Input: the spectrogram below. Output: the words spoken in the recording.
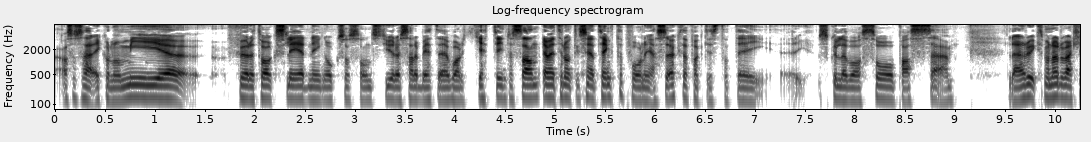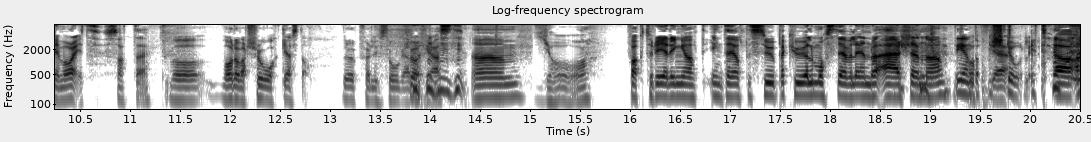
alltså så här ekonomi, eh, företagsledning, också sånt styrelsearbete har varit jätteintressant. Jag vet inte någonting som jag tänkte på när jag sökte faktiskt att det skulle vara så pass eh, lärorikt, men det har det verkligen varit. Så att eh, Vad, vad har varit tråkigast då? Vår uppföljningsfråga. tråkigast. Ehm, ja, fakturering är inte alltid superkul måste jag väl ändå erkänna. Det är ändå Och, eh, förståeligt. Ja.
